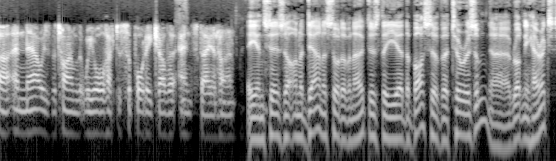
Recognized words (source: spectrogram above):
uh, and now is the time that we all have to support each other and stay at home. Ian says, on a downer sort of a note, does the uh, the boss of uh, tourism, uh, Rodney Harrex,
